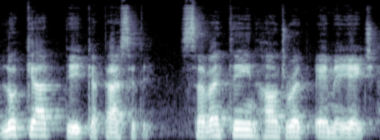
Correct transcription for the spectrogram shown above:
look at the capacity 1700 mAh.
